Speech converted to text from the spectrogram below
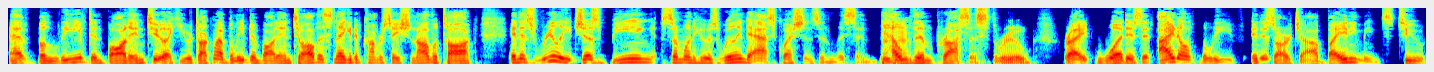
have believed and bought into, like you were talking about, believed and bought into all this negative conversation, all the talk. And it's really just being someone who is willing to ask questions and listen, mm-hmm. help them process through, right? What is it? I don't believe it is our job by any means to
